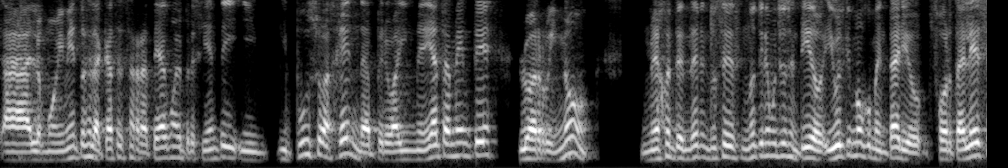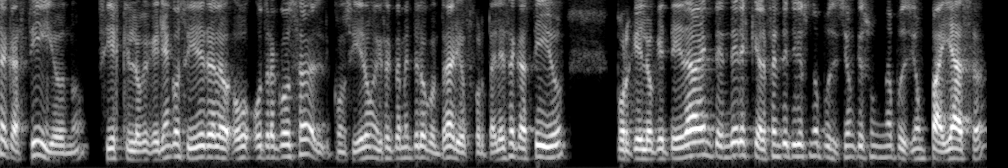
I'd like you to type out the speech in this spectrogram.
a los movimientos de la Casa Zarratea con el presidente y, puso agenda, pero inmediatamente lo arruinó. Me dejo entender, entonces no tiene mucho sentido. Y último comentario, fortalece a Castillo, ¿no? Si es que lo que querían conseguir era otra cosa, consiguieron exactamente lo contrario, fortalece a Castillo, porque lo que te da a entender es que al frente tienes una oposición que es una oposición payasa,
